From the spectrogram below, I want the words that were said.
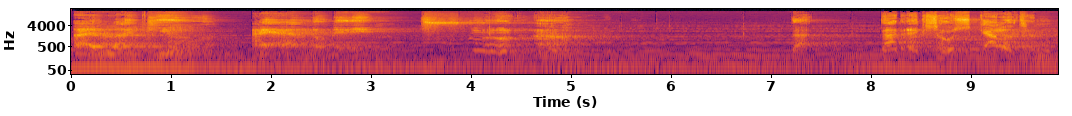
I like you. I have no name. That. that exoskeleton.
